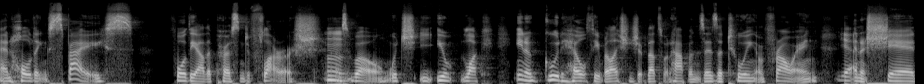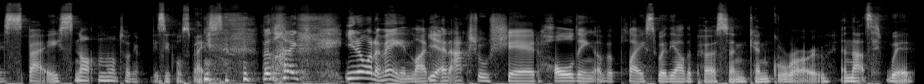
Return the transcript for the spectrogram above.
and holding space for the other person to flourish Mm. as well. Which you like in a good, healthy relationship. That's what happens. There's a toing and froing Yeah. and a shared space. Not I'm not talking physical space, but like you know what I mean. Like Yeah. an actual shared holding of a place where the other person can grow, and that's where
